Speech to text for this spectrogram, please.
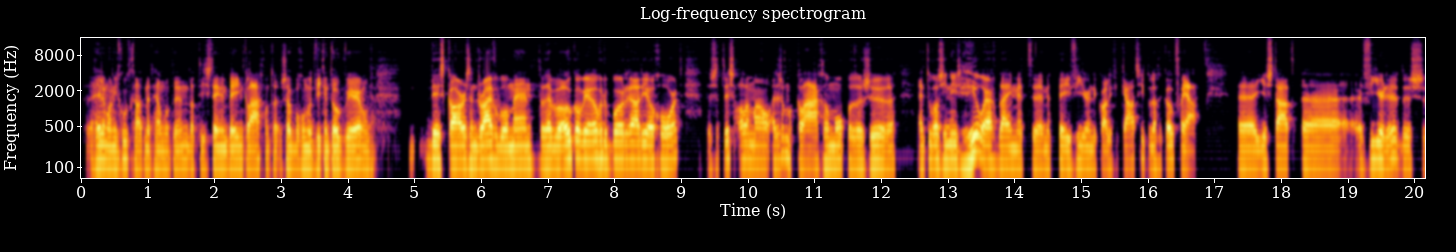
helemaal niet goed gaat met Hamilton. Dat hij steen en been klaagt, want zo begon het weekend ook weer. Want this car is drivable man. Dat hebben we ook alweer over de boordradio gehoord. Dus het is allemaal, het is allemaal klagen, mopperen, zeuren. En toen was hij ineens heel erg blij met, uh, met P4 in de kwalificatie. Toen dacht ik ook van ja, uh, je staat uh, vierde, dus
